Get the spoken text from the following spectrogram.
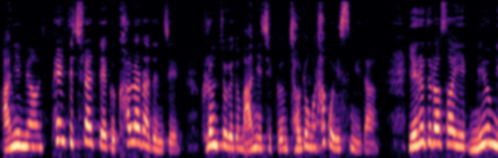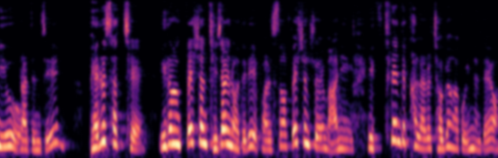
아니면 페인트 칠할 때 그 컬러라든지 그런 쪽에도 많이 지금 적용을 하고 있습니다. 예를 들어서 이 미우미우라든지 베르사체 이런 패션 디자이너들이 벌써 패션쇼에 많이 이 트렌드 컬러를 적용하고 있는데요.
